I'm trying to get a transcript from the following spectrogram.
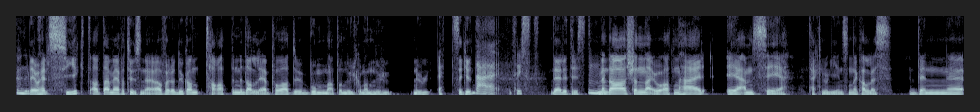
100 Det er jo helt sykt at de er med på tusendeler, for du kan tape en medalje på at du bomma på 0,001 sekund. Det er trist. Det er litt trist. Mm. Men da skjønner jeg jo at den her EMC-teknologien, som det kalles, den eh,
